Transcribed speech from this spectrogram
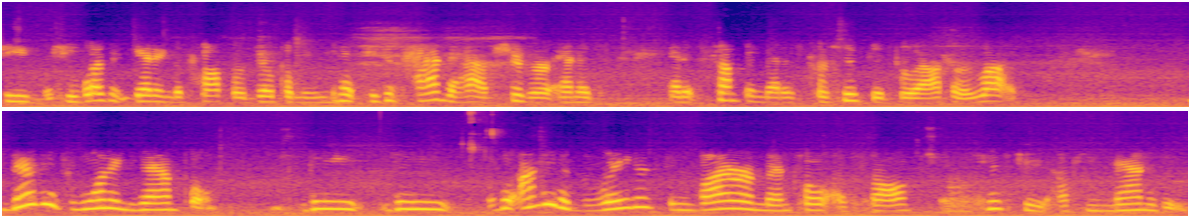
she she wasn't getting the proper dopamine hit, she just had to have sugar, and it's and it's something that has persisted throughout her life. There's this one example. The the we're under the greatest environmental assault in the history of humanity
